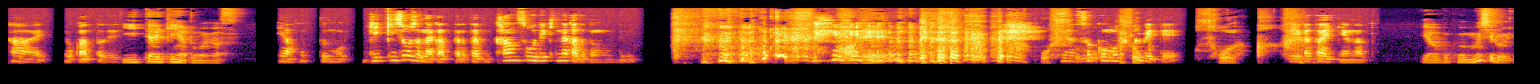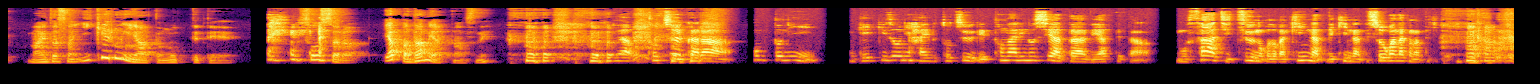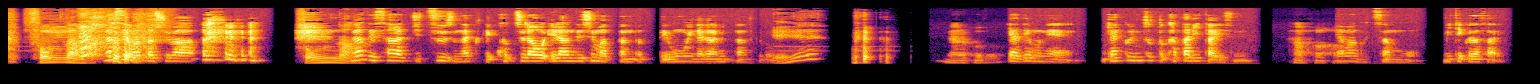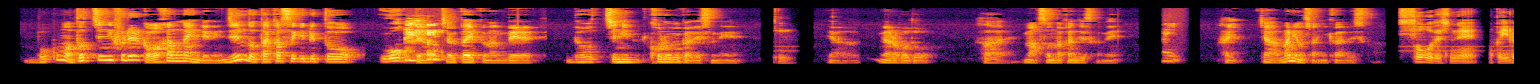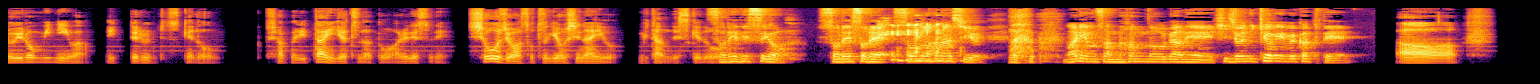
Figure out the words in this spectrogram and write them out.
はい。よかったです。いいい体験やと思います。や、本当もう、劇場じゃなかったら多分感想できなかったと思うんで。あれ？いや、そこも含めてそう。そうなんか。映画体験やなと。いや、僕、むしろ、前田さんいけるんやと思ってて、そうしたら、やっぱダメやったんですね。いや、途中から、本当に、劇場に入る途中で、隣のシアターでやってた、もうサーチ2のことが気になって気になってしょうがなくなってきて。そんな、なぜ私は、そんな。なぜサーチ2じゃなくてこちらを選んでしまったんだって思いながら見てたんですけど。いえなるほど。や、でもね、逆にちょっと語りたいですね。ははは山口さんも見てください。僕もどっちに触れるかわかんないんでね、純度高すぎると、うおってなっちゃうタイプなんで、どっちに転ぶかですね。うんいや、なるほど。はい。まあ、そんな感じですかね。はい。はい。じゃあ、マリオンさんいかがですか？そうですね。なんかいろいろ見には行ってるんですけど、喋りたいやつだとあれですね。少女は卒業しないを見たんですけど。それですよ。それそれ、その話。マリオンさんの反応がね、非常に興味深くて、ああ、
